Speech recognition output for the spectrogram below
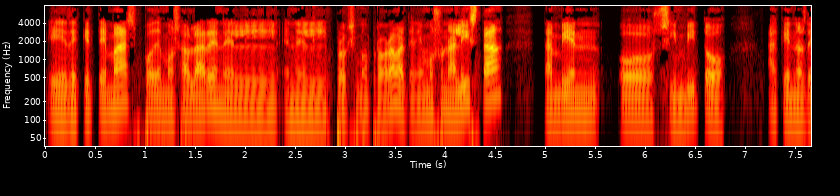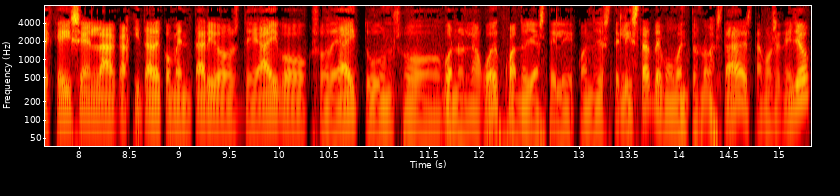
eh, de qué temas podemos hablar en el, en el próximo programa. Teníamos una lista, también os invito a que nos dejéis en la cajita de comentarios de iVoox o de iTunes o bueno en la web cuando ya esté cuando ya esté lista. De momento no está, estamos en ello.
